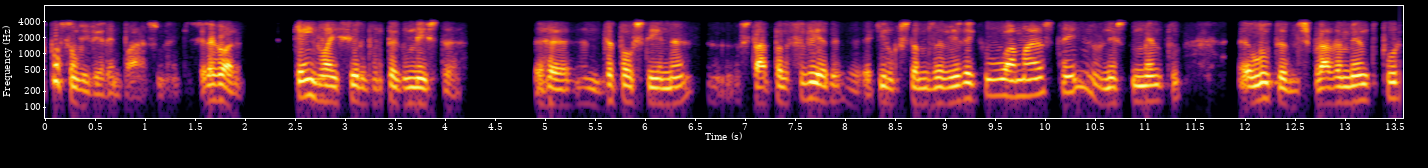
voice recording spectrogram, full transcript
que possam viver em paz. Não é? Agora, quem vai ser o protagonista da Palestina uh, está para se ver. Aquilo que estamos a ver é que o Hamas tem, neste momento, luta desesperadamente por,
